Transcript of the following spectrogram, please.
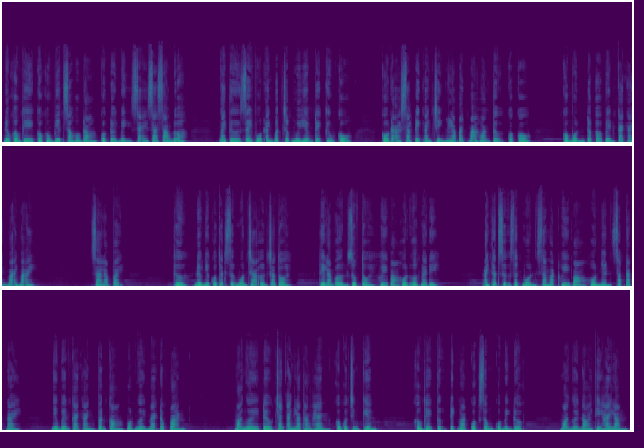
Nếu không thì cô không biết sau hôm đó cuộc đời mình sẽ ra sao nữa. Ngay từ giây phút anh bất chấp nguy hiểm để cứu cô, cô đã xác định anh chính là bạch mã hoàng tử của cô. Cô muốn được ở bên cạnh anh mãi mãi. Ra là vậy. Thư, nếu như cô thật sự muốn trả ơn cho tôi, thì làm ơn giúp tôi hủy bỏ hôn ước này đi. Anh thật sự rất muốn ra mặt hủy bỏ hôn nhân sắp đặt này. Nhưng bên cạnh anh vẫn có một người mẹ độc đoán. Mọi người đều trách anh là thằng hèn, không có chứng kiến. Không thể tự định đoạt cuộc sống của mình được. Mọi người nói thì hay lắm.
